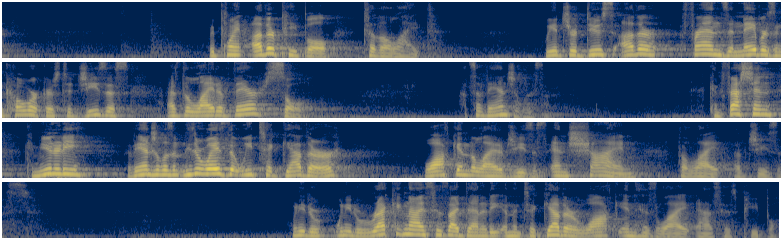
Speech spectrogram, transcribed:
We point other people to the light. We introduce other friends and neighbors and coworkers to Jesus as the light of their soul. That's evangelism. Confession, community, evangelism, these are ways that we together walk in the light of Jesus and shine the light of Jesus. We need, to, we need to recognize his identity and then together walk in his light as his people.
